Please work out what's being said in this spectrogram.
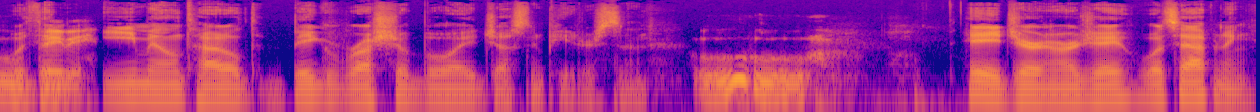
Ooh, with baby. an email entitled "Big Russia Boy Justin Peterson." Ooh. Hey, Jarrett and RJ, what's happening?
